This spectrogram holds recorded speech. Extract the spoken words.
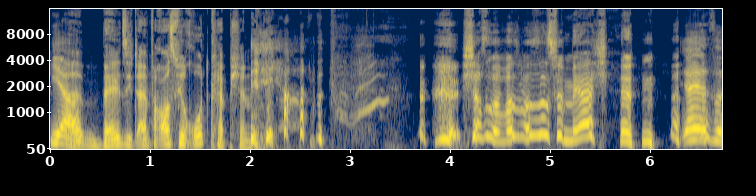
ja. Äh, Bell sieht einfach aus wie Rotkäppchen. Ja. Ich dachte so, was, was ist das für ein Märchen? Ja, also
